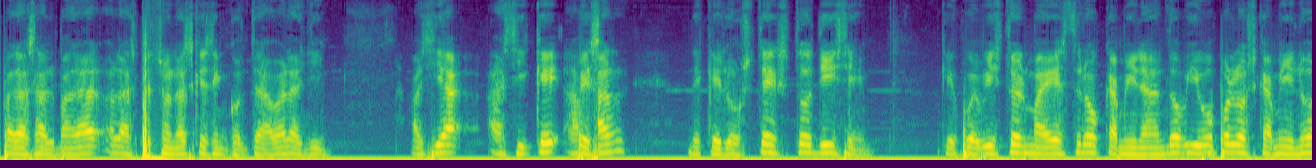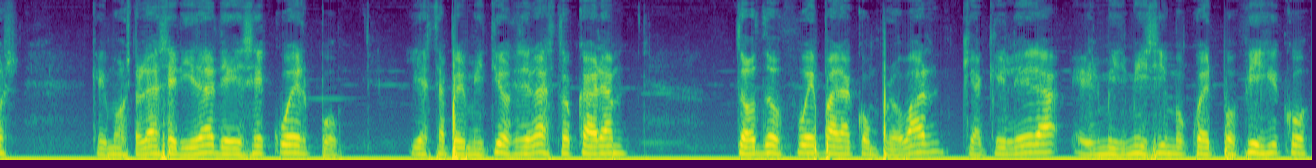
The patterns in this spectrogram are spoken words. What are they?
para salvar a, las personas que se encontraban allí. Así, que a pesar de que los textos dicen que fue visto el Maestro caminando vivo por los caminos, que mostró las heridas de ese cuerpo y hasta permitió que se las tocaran, todo fue para comprobar que aquel era el mismísimo cuerpo físico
